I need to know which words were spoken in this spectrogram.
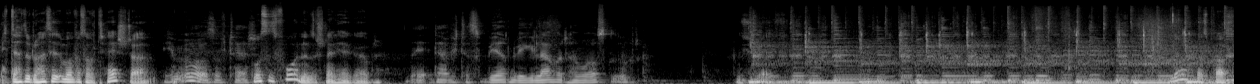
Ich dachte, du hast jetzt immer was auf Tash da. Ich habe immer was auf Tash. Wo hast du es vorhin denn so schnell hergehabt? Nee, da habe ich das, während wir gelabert haben, rausgesucht. Nicht schlecht. Ja, das passt.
